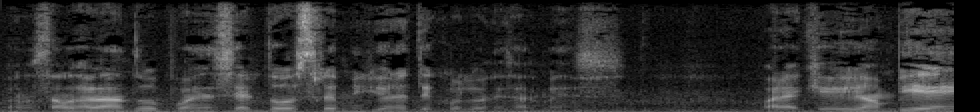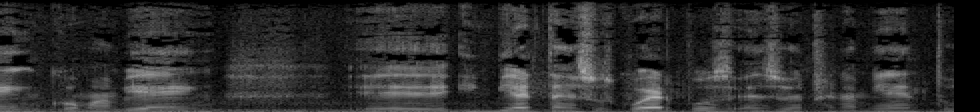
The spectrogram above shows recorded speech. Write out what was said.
Cuando estamos hablando pueden ser 2, 3 millones de colones al mes. Para que vivan bien, coman bien, eh, inviertan en sus cuerpos, en su entrenamiento,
